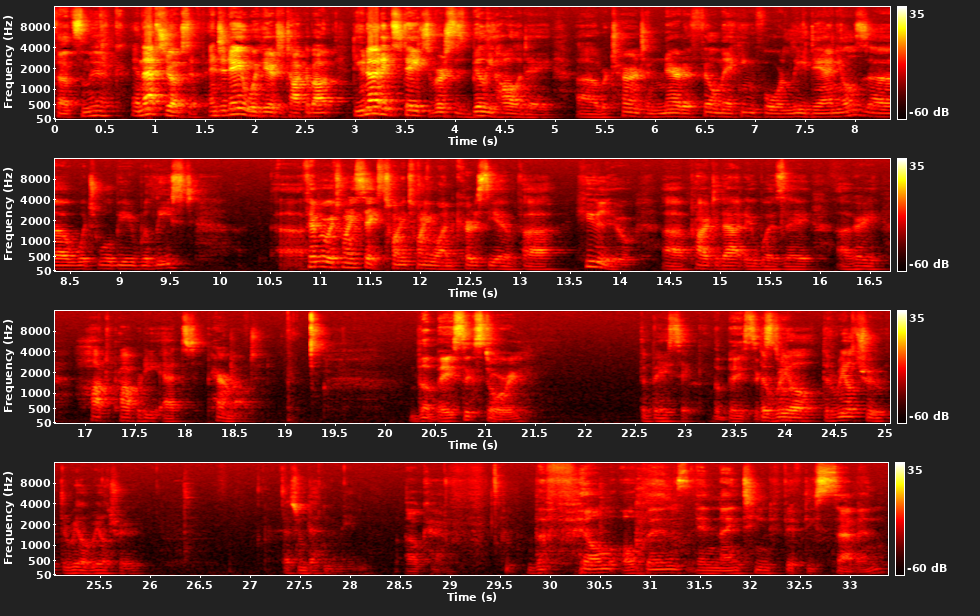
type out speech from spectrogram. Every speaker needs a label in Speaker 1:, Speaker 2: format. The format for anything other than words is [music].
Speaker 1: That's Nick.
Speaker 2: And that's Joseph. And today we're here to talk about the United States versus Billie Holiday, uh, return to narrative filmmaking for Lee Daniels, uh, which will be released uh, February 26, 2021, courtesy of uh, Hulu. Uh, prior to that, it was a, a very hot property at Paramount.
Speaker 1: The basic story.
Speaker 2: The basic.
Speaker 1: The basic
Speaker 2: The
Speaker 1: story.
Speaker 2: real, the real truth, the real, real truth. That's from Death and the Maiden.
Speaker 1: Okay. The film opens in 1957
